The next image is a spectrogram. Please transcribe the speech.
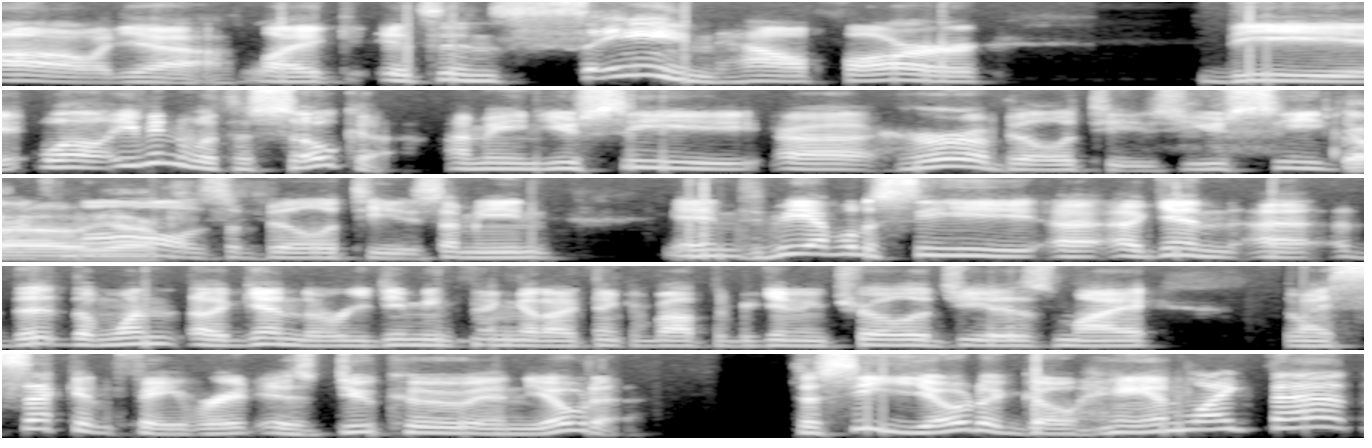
oh yeah like it's insane how far the well even with Ahsoka I mean you see uh her abilities you see Darth Oh, yeah. Maul's abilities I mean and to be able to see uh, again uh, the the one again the redeeming thing that I think about the beginning trilogy is my my second favorite is Dooku and Yoda to see Yoda go ham like that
